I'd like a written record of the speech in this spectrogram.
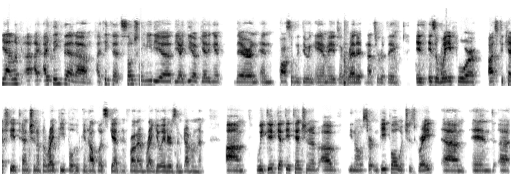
Yeah, look, I, I think that um, I think that social media, the idea of getting it there and, and possibly doing AMAs on Reddit and that sort of thing is, is a way for us to catch the attention of the right people who can help us get in front of regulators and government. Um, we did get the attention of, of you know certain people, which is great, um, and uh,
